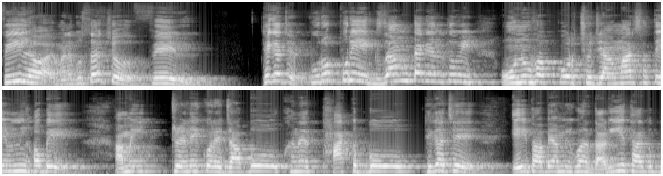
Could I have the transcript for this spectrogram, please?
ফিল হয়। মানে বুঝতে পারছ? ফিল ঠিক আছে? পুরোপুরি এক্সামটা কেন তুমি অনুভব করছ যে আমার সাথে এমনি হবে? আমি ট্রেনে করে যাব, ওখানে থাকব, ঠিক আছে? এইভাবে আমি ওখানে দাঁড়িয়ে থাকব,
